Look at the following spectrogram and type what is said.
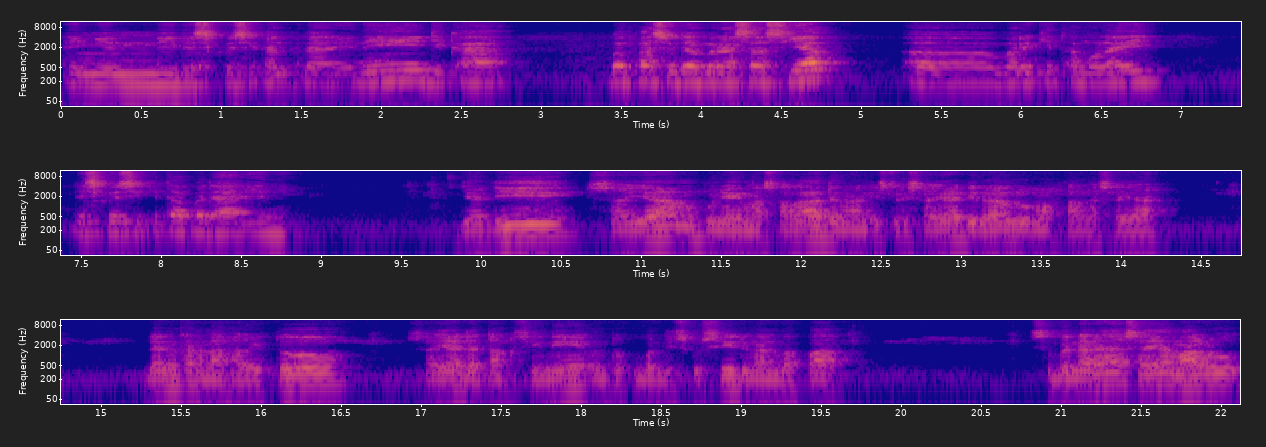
ingin didiskusikan pada hari ini. Jika Bapak sudah merasa siap, uh, mari kita mulai diskusi kita pada hari ini. Jadi, saya mempunyai masalah dengan istri saya di dalam rumah tangga saya. Dan karena hal itu, saya datang ke sini untuk berdiskusi dengan Bapak. Sebenarnya saya malu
